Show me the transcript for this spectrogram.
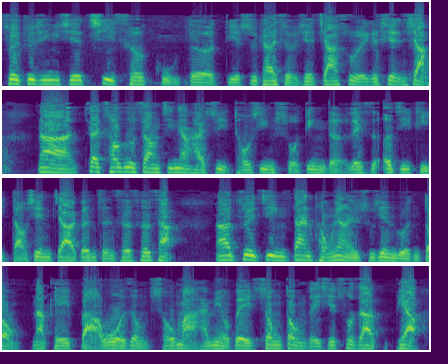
所以最近一些汽车股的跌势开始有一些加速的一个现象。那在操作上，尽量还是以投信锁定的类似二级体导线架跟整车车厂。那最近，但同样也出现轮动，那可以把握这种筹码还没有被松动的一些错价股票，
